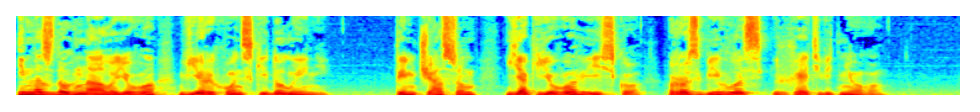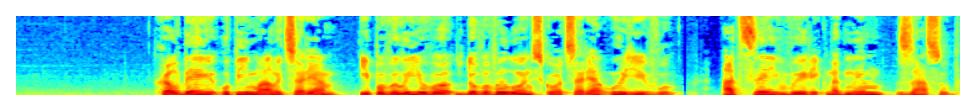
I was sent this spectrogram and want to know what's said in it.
і наздогнало його в Єрихонській долині. Тим часом, як його військо розбіглось геть від нього. Халдеї упіймали царя і повели його до Вавилонського царя у рівлу, а цей вирік над ним засуд.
